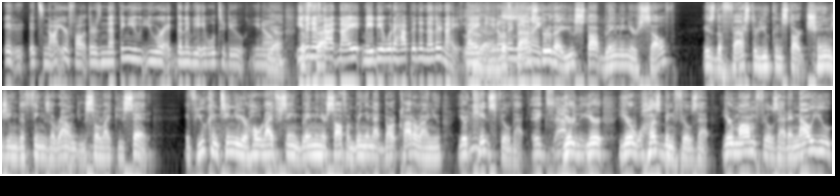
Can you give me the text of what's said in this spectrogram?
it it's not your fault. There's nothing you you are gonna be able to do. You know, Yeah. The even if that night, maybe it would have happened another night. Like Yeah. you know the what I mean? faster Like that you stop blaming yourself is the faster you can start changing the things around you. So, like you said, if you continue your whole life saying blaming yourself and bringing that dark cloud around you, your kids feel that. Mm. Exactly. Your your your husband feels that. Your mom feels that, and now you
